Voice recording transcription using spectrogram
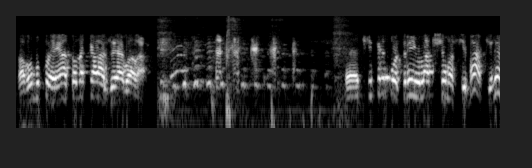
Nós vamos apanhar toda aquela éguas lá. É, diz que tem um potrinho lá que chama Cibate, né?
